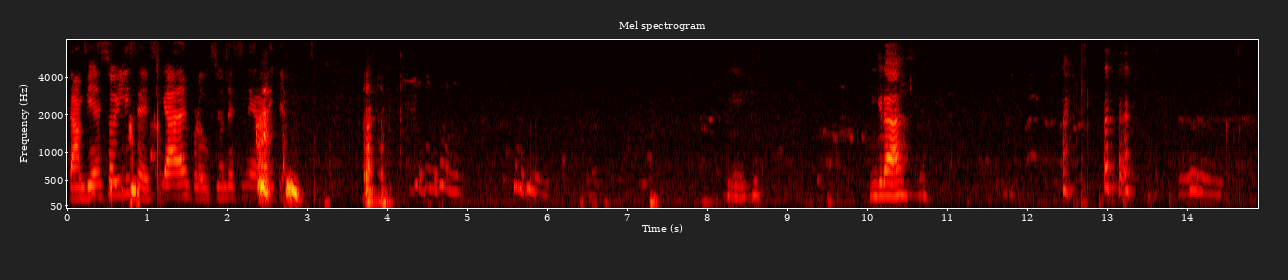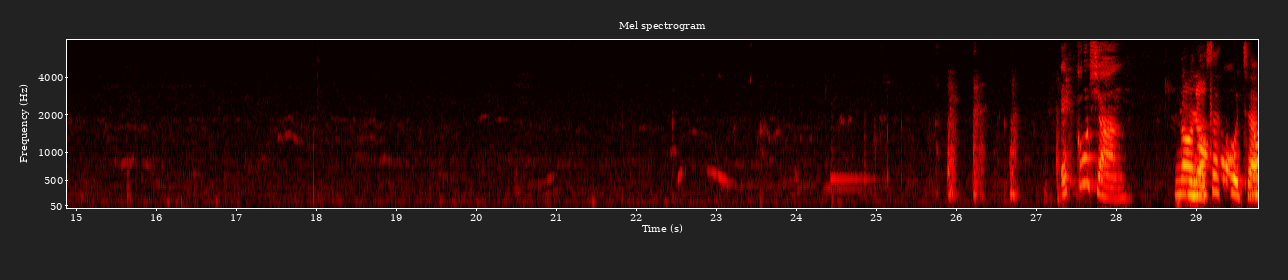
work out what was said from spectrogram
También soy licenciada en producción de cine, televisión. Gracias. ¿Escuchan? No, no, se escucha.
